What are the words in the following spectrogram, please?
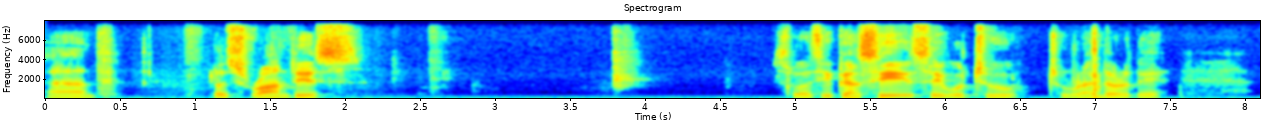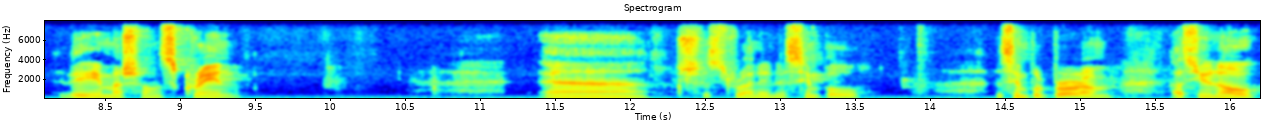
And let's run this. So as you can see it's able to to render the the image on screen. And just running a simple a simple program. As you know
